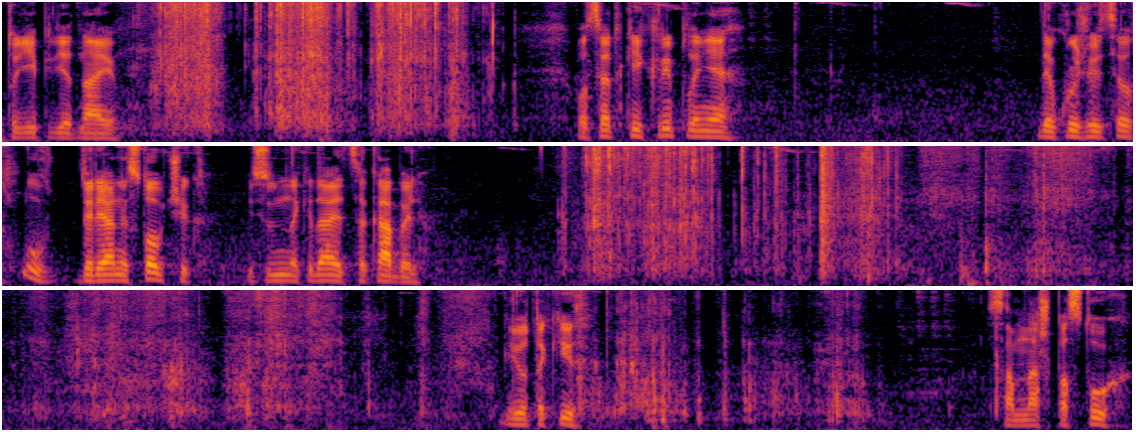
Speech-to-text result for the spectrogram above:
тоді під'єднаю. Оце таке кріплення, де вкручується ну, дерев'яний стовпчик і сюди накидається кабель. І отакий сам наш пастух.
